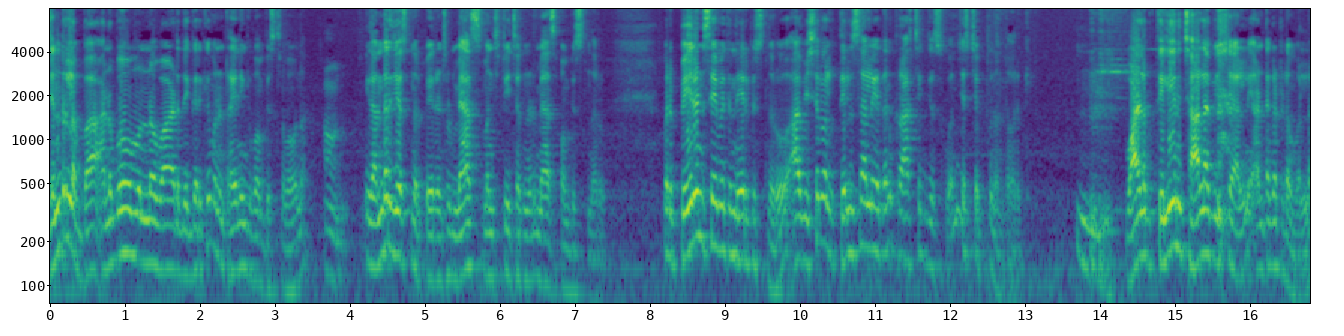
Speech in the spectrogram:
జనరల్ అబ్బా అనుభవం ఉన్న వాడి దగ్గరికి మనం ట్రైనింగ్కి పంపిస్తున్నాం అవునా? అవును. ఇది అందరు చేస్తున్నారు పేరెంట్స్ ఇప్పుడు మ్యాథ్స్ మంచి టీచర్ ఉన్నాడు మ్యాథ్స్ పంపిస్తున్నారు. మరి పేరెంట్స్ ఏమైతే నేర్పిస్తున్నారో ఆ విషయాలు వాళ్ళకి తెలుసా లేదని క్రాస్ చెక్ చేసుకోని జస్ట్ చెప్తున్నాను అంతవరకు వాళ్ళకి తెలియని చాలా విషయాల్ని అంటగట్టడం వల్ల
